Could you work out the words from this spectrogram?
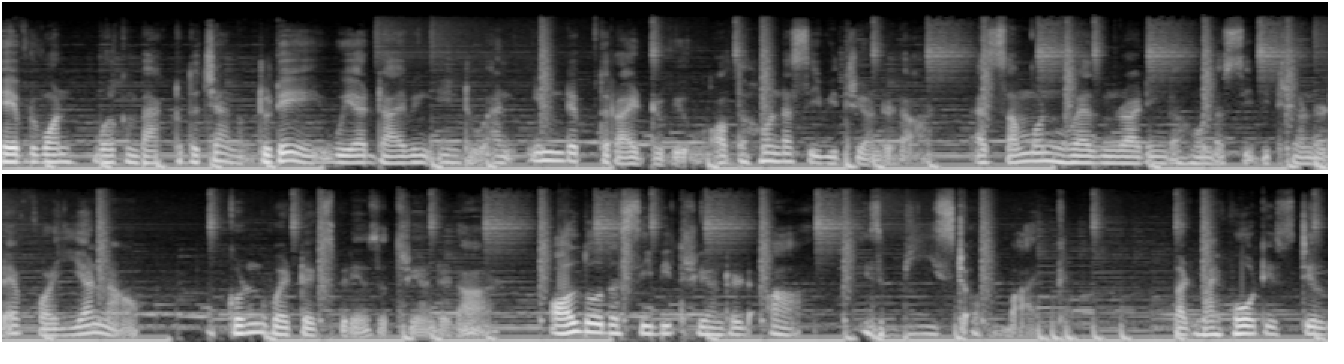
Hey everyone, welcome back to the channel. Today we are diving into an in-depth ride review of the Honda CB300R. As someone who has been riding the Honda CB300F for a year now, I couldn't wait to experience the 300R. Although the CB300R is a beast of a bike, but my vote is still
